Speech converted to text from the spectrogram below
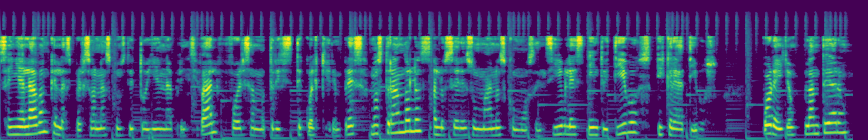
Señalaban que las personas constituyen la principal fuerza motriz de cualquier empresa, mostrándolos a los seres humanos como sensibles, intuitivos y creativos. Por ello, plantearon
